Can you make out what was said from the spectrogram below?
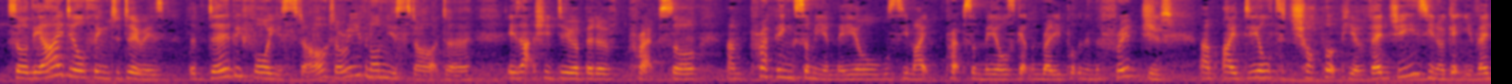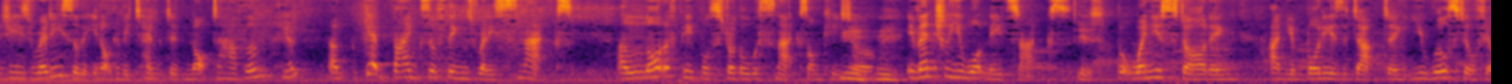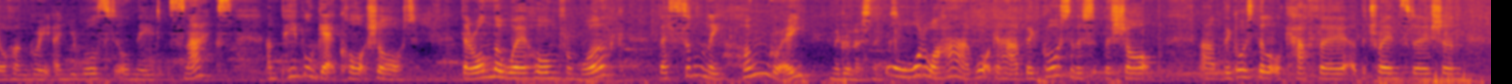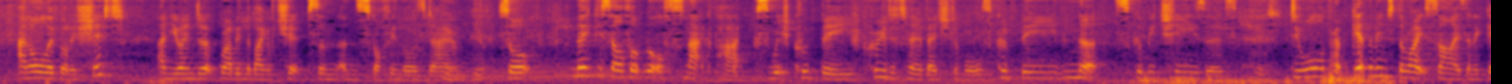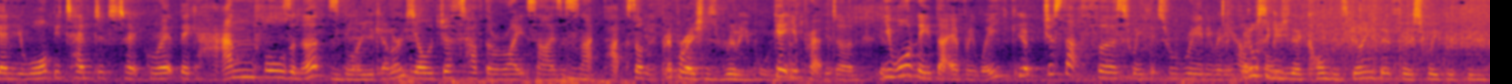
So the ideal thing to do is the day before you start, or even on your start day, is actually do a bit of prep. So um, prepping some of your meals. You might prep some meals, get them ready, put them in the fridge. Yes. Um, ideal to chop up your veggies. You know, get your veggies ready so that you're not going to be tempted not to have them. Yep. Um, get bags of things ready, snacks. A lot of people struggle with snacks on keto. Eventually, you won't need snacks. Yes. But when you're starting and your body is adapting, you will still feel hungry and you will still need snacks. And people get caught short. They're on their way home from work, they're suddenly hungry. And they've got no snacks. Oh, what do I have? What can I have? They go to the, the shop, um, they go to the little cafe at the train station, and all they've got is shit. And you end up grabbing the bag of chips and, and scoffing those down. Yeah, yeah. So make yourself up little snack packs, which could be crudité vegetables, could be nuts, could be cheeses. Yes. Do all the prep, get them into the right size, and again, you won't be tempted to take great big handfuls of nuts. And below your calories. You'll just have the right size of mm. snack pack. So Preparation is really important. get your prep done. You won't need that every week. Yep. Just that first week, it's really, really helpful. It also gives you that confidence going into that first week with the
